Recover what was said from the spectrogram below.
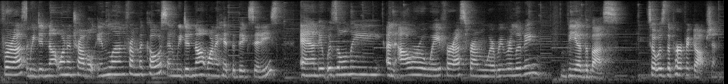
For us, we did not want to travel inland from the coast and we did not want to hit the big cities and it was only an hour away for us from where we were living via the bus. So it was the perfect option.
